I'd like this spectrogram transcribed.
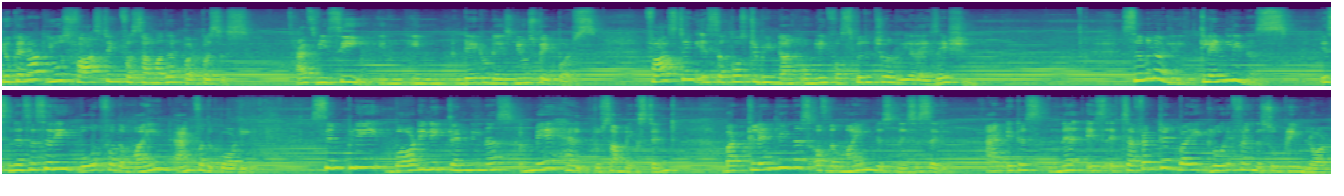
You cannot use fasting for some other purposes, as we see in, in day to day newspapers. Fasting is supposed to be done only for spiritual realization. Similarly, cleanliness is necessary both for the mind and for the body. Simply bodily cleanliness may help to some extent, but cleanliness of the mind is necessary and it is it's affected by glorifying the supreme lord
